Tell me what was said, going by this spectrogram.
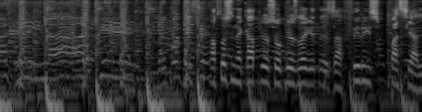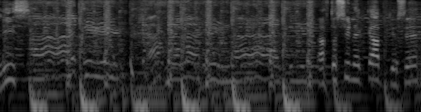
λαχρινάκι. Δεν πότισες Αυτός είναι κάποιος ο οποίος λέγεται Ζαφύρης Πασιαλής. μάκι, αχ με λαχρινάκι. Αυτός είναι κάποιος, ε.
